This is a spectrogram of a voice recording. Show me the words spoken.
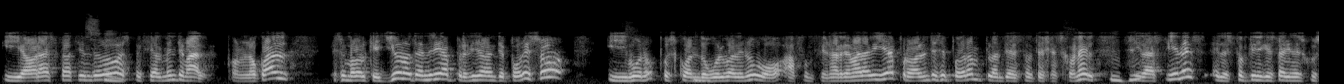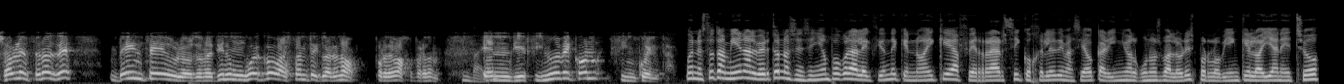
y ahora está haciéndolo Sí. especialmente mal. Con lo cual, es un valor que yo no tendría precisamente por eso. Y bueno, pues cuando vuelva de nuevo a funcionar de maravilla, probablemente se podrán plantear estrategias con él. Si las tienes, el stop tiene que estar inexcusable en zonas de 20 euros, donde tiene un hueco bastante claro. No, por debajo, perdón. Vale. En 19,50. Bueno, esto también, Alberto, nos enseña un poco la lección de que no hay que aferrarse y cogerle demasiado cariño a algunos valores por lo bien que lo hayan hecho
